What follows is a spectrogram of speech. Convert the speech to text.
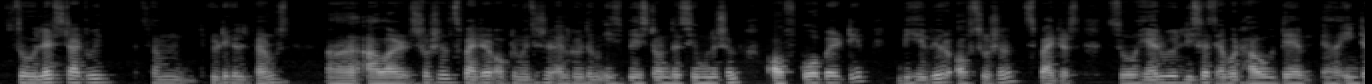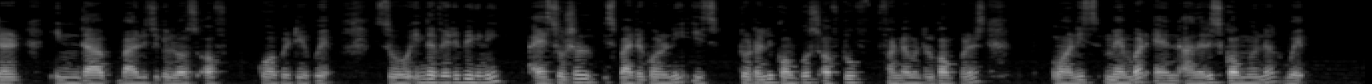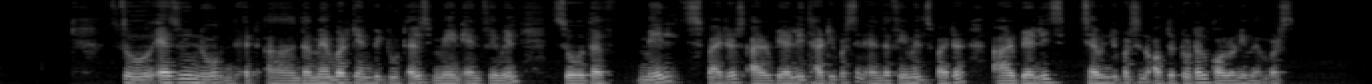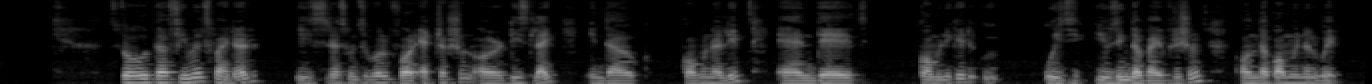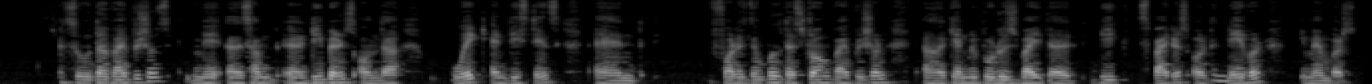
So let's start with some theoretical terms. Uh, our social spider optimization algorithm is based on the simulation of cooperative behavior of social spiders. So here we will discuss about how they uh, interact in the biological laws of cooperative way. So in the very beginning a social spider colony is totally composed of two fundamental components. One is member and other is communal web so as we know that uh, the member can be two types male and female. So the male spiders are barely 30% and the female spider are barely 70% of the total colony members. So the female spider is responsible for attraction or dislike in the communally and they communicate with using the vibrations on the communal web. So the vibrations may uh, some uh, depends on the weight and distance and for example, the strong vibration uh, can be produced by the big spiders or the neighbor members.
